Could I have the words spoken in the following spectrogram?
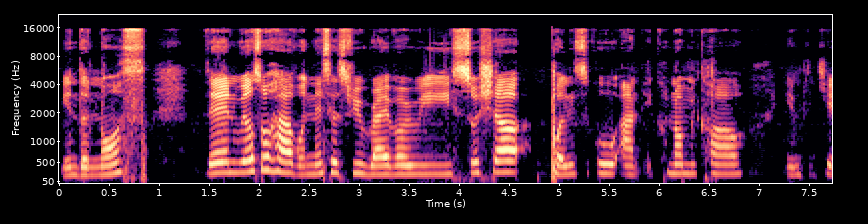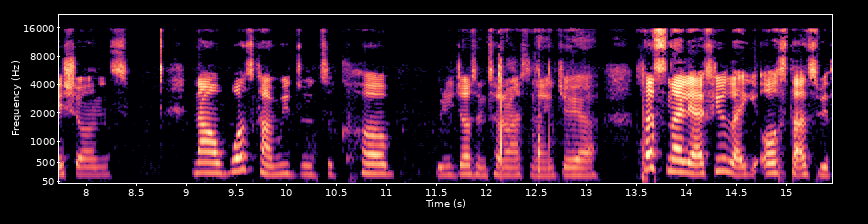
in the north. Then we also have unnecessary rivalry, social, political and economical implications. Now, what can we do to curb religious intolerance in Nigeria? Personally, I feel like it all starts with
